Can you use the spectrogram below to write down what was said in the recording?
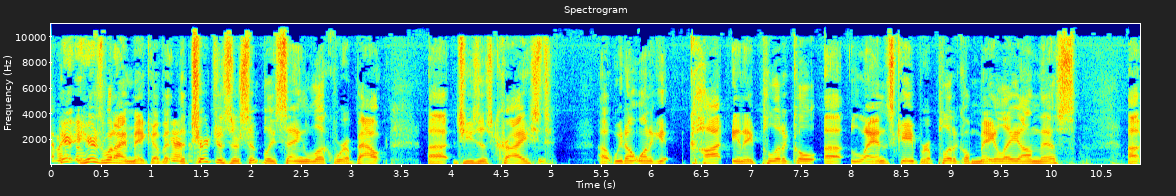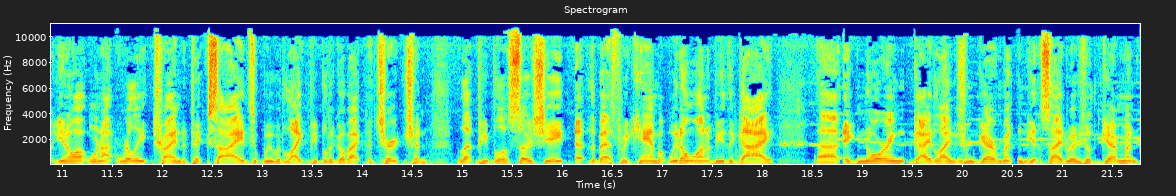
I mean, Here, here's what I make of it: yeah. the churches are simply saying, "Look, we're about uh, Jesus Christ. Uh, we don't want to get caught in a political uh, landscape or a political melee on this. Uh, you know what? We're not really trying to pick sides. We would like people to go back to church and let people associate uh, the best we can, but we don't want to be the guy uh, ignoring guidelines from government and get sideways with government.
